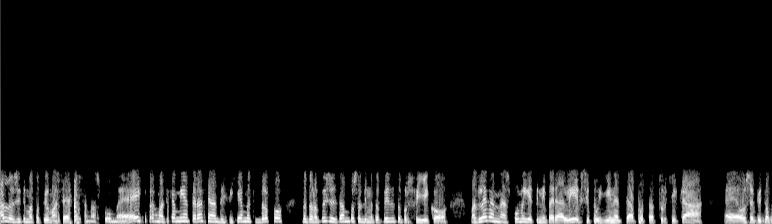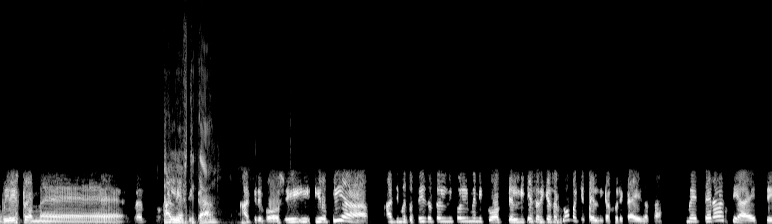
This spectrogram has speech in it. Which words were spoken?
άλλο ζήτημα το οποίο μας έθεσαν ας πούμε έχει πραγματικά μια τεράστια αντιστοιχεία με τον τρόπο με τον οποίο συζητάμε πώς αντιμετωπίζεται το προσφυγικό. Μας λέγανε ας πούμε για την υπεραλίευση που γίνεται από τα τουρκικά ε, ως επιτοπλίστων ε, ε, αλλιευτικά. Ακριβώς, η, η οποία αντιμετωπίζεται από το ελληνικό λιμενικό, από τις ελληνικές αρχές, ακόμα και τα ελληνικά χωρικά ύδατα, με τεράστια έτσι,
